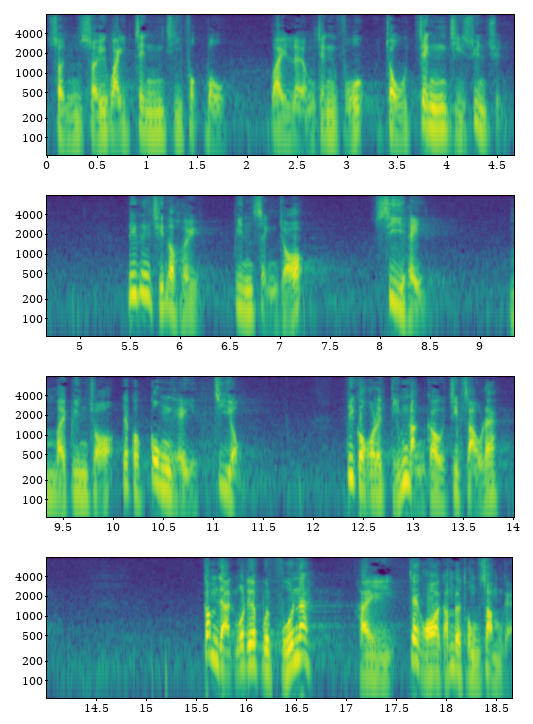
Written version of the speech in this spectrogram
純粹為政治服務，為梁政府做政治宣傳。呢啲錢落去變成咗私器，唔係變咗一個公器之用。呢個我哋點能夠接受呢？今日我哋嘅撥款呢，係即係我係感到痛心嘅，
